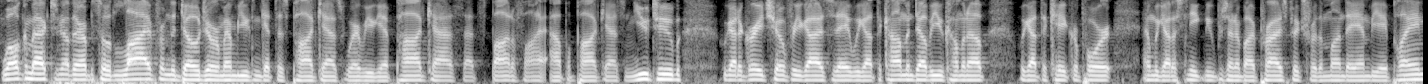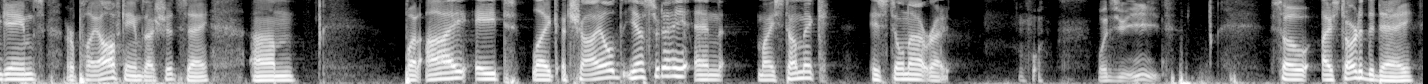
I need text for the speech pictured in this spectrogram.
Welcome back to another episode live from the dojo. Remember, you can get this podcast wherever you get podcasts. That's Spotify, Apple Podcasts, and YouTube. We got a great show for you guys today. We got the Common W coming up. We got the Cake Report, and we got a sneak new presented by Prize Picks for the Monday NBA playing games or playoff games, I should say. Um, but I ate like a child yesterday, and my stomach is still not right. What'd you eat? So I started the day,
